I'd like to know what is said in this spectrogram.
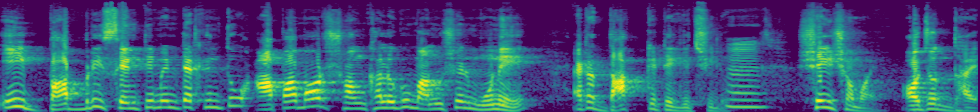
এই বাবরি সেন্টিমেন্টটা কিন্তু আপামর সংখ্যালঘু মানুষের মনে একটা দাগ কেটে গেছিল। সেই সময় অযোধ্যায়।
